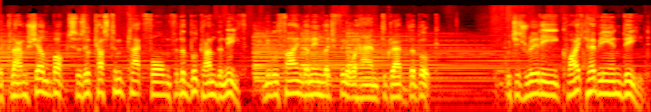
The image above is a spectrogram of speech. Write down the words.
The clamshell box has a custom platform for the book underneath. You will find an inlet for your hand to grab the book, which is really quite heavy indeed.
